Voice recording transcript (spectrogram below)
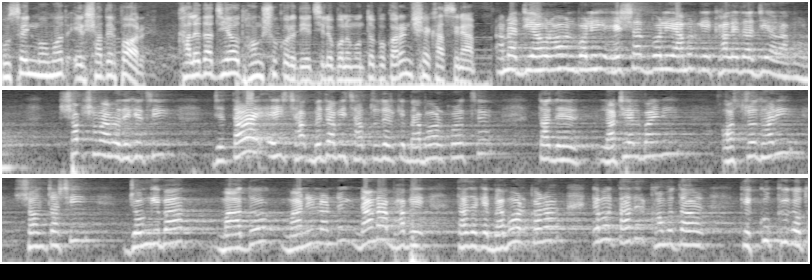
হুসেইন মোহাম্মদ এরশাদের পর খালেদা জিয়াও ধ্বংস করে দিয়েছিল বলে মন্তব্য করেন শেখ হাসিনা। আমরা জিয়াউর রহমান বলি এরশাদ বলি এমনকি খালেদা জিয়ার আমল সবসময় আমরা দেখেছি যে তারা এই মেধাবী ছাত্রদেরকে ব্যবহার করেছে। তাদের লাঠিয়াল বাহিনী অস্ত্রধারী সন্ত্রাসী, জঙ্গিবাদ, মাদক মানি লন্ডারিং নানাভাবে তাদেরকে ব্যবহার করা এবং তাদের ক্ষমতাকে কুক্ষিগত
